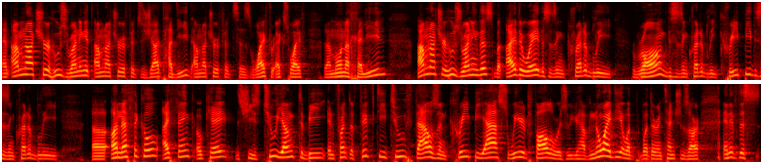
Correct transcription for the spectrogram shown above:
And I'm not sure who's running it. I'm not sure if it's Jad Hadid. I'm not sure if it's his wife or ex wife, Ramona Khalil. I'm not sure who's running this, but either way, this is incredibly wrong. This is incredibly creepy. This is incredibly uh, unethical, I think. Okay, she's too young to be in front of 52,000 creepy ass weird followers who you have no idea what, what their intentions are. And if this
